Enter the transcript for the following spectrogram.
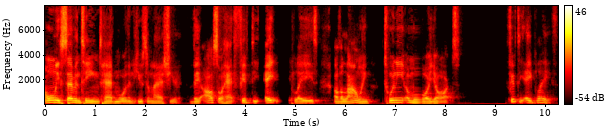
Only seven teams had more than Houston last year. They also had 58 plays of allowing 20 or more yards. 58 plays.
